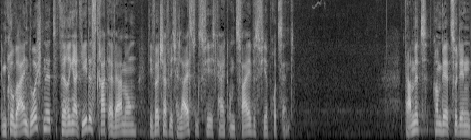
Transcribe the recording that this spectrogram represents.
Im globalen Durchschnitt verringert jedes Grad Erwärmung die wirtschaftliche Leistungsfähigkeit um zwei bis vier Prozent. Damit kommen wir zu den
